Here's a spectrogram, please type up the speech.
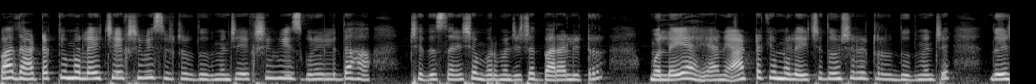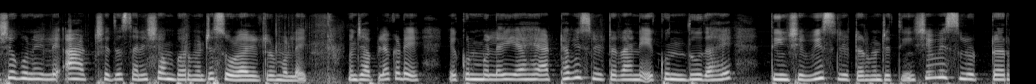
पहा दहा टक्के मलाईचे एकशे वीस लिटर दूध म्हणजे एकशे वीस गुणिले दहा छेदस्थानी शंभर म्हणजे याच्यात बारा लिटर मलई आहे आणि आठ टक्के मलईचे दोनशे लिटर दूध म्हणजे दोनशे गुणिले आठ छेदस्थानी शंभर म्हणजे सोळा लिटर मलई. म्हणजे आपल्याकडे एकूण मलई आहे अठ्ठावीस लिटर आणि एकूण दूध आहे तीनशे वीस लिटर म्हणजे तीनशे वीस लिटर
